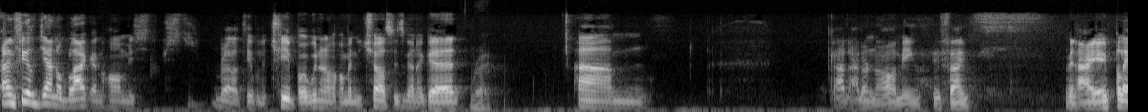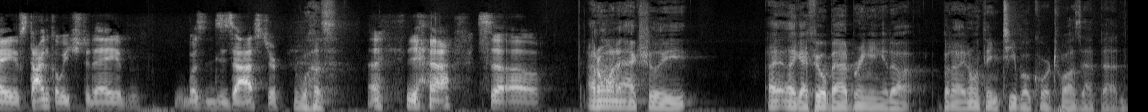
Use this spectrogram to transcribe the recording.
I feel Jan Oblak at home is relatively cheap, but we don't know how many shots he's gonna get. Right. Um, God, I don't know. I mean, if I, I mean, I, play Stankovic today. It was a disaster. It was. yeah. So I don't want to actually. I like. I feel bad bringing it up, but I don't think Thibaut Courtois is that bad.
